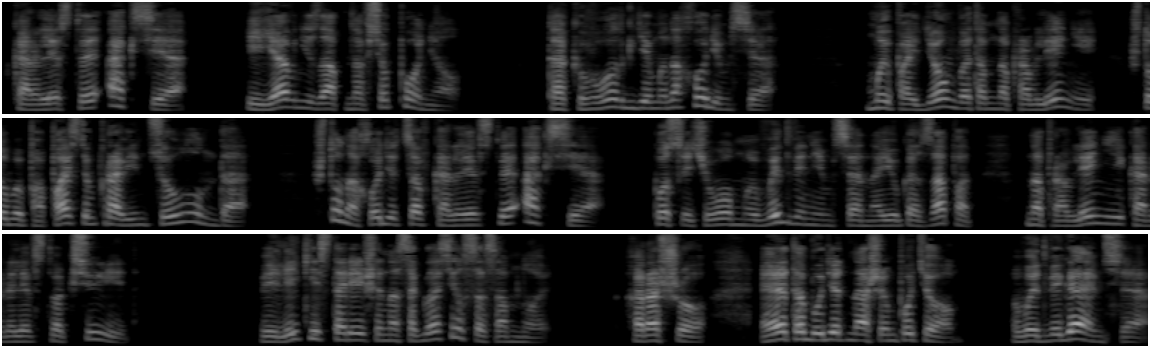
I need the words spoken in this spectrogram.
в королевстве Аксия, и я внезапно все понял. Так вот, где мы находимся. Мы пойдем в этом направлении, чтобы попасть в провинцию Лунда, что находится в королевстве Аксия, после чего мы выдвинемся на юго-запад в направлении королевства Ксюид. Великий старейшина согласился со мной. Хорошо, это будет нашим путем. Выдвигаемся.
